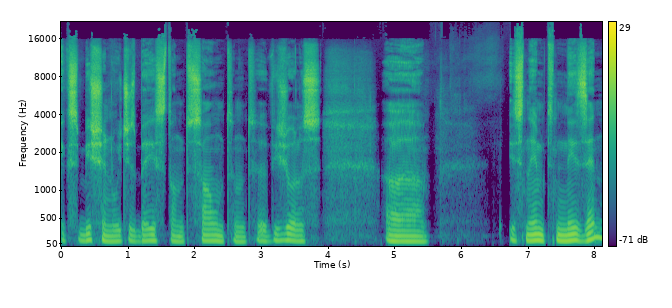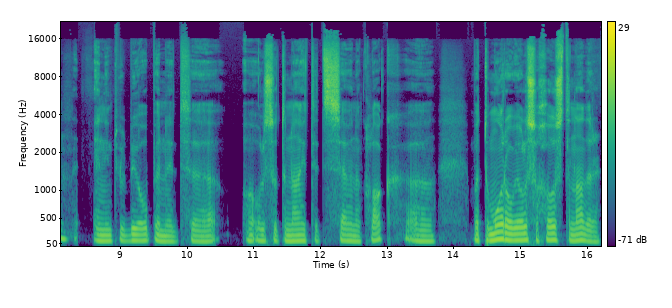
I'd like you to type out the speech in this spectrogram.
exhibition, which is based on sound and uh, visuals. Uh, is named Nezen, and it will be open at uh, also tonight at seven o'clock. Uh, but tomorrow we also host another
